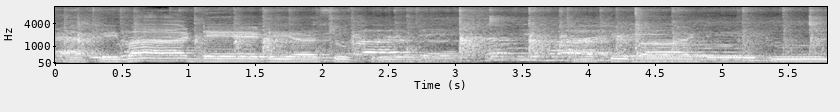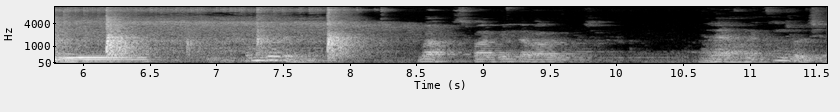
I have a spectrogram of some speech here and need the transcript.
Happy birthday, dear Supriya. Happy birthday. হ্যাঁ অনেকক্ষণ চলছে।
